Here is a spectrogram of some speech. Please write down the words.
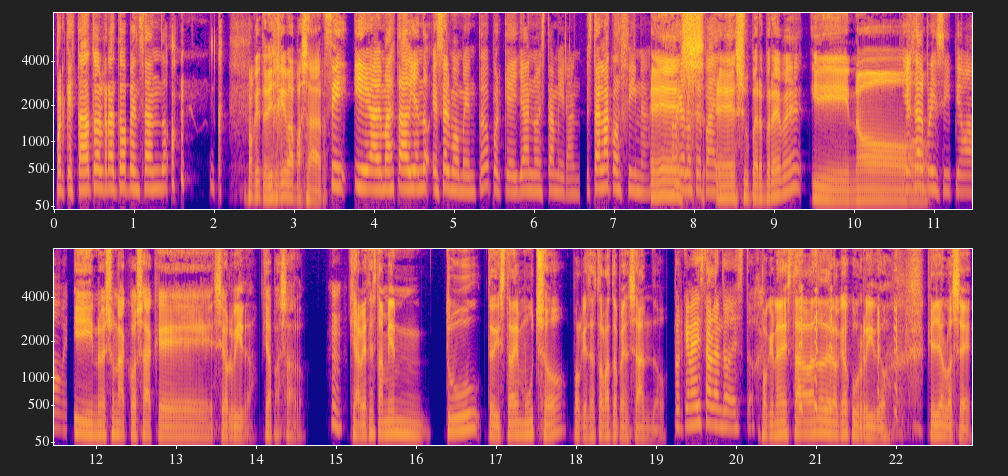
Porque estaba todo el rato pensando porque te dije que iba a pasar. Sí, y además estaba viendo, es el momento, porque ella no está mirando. Está en la cocina, para que lo Es sepáis. es súper breve y no... y es al principio, más o menos. y no es una cosa que se olvida, que ha pasado. Hmm. Que a veces también tú te distraes mucho porque estás todo el rato pensando. ¿Por qué nadie está hablando de esto? Porque nadie está hablando de lo que ha ocurrido, que yo lo sé.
